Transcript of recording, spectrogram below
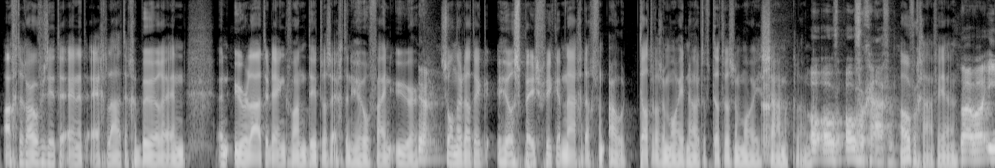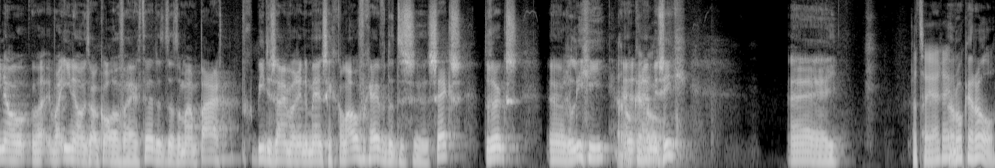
achterover zitten en het echt laten gebeuren. En een uur later denken van, dit was echt een heel fijn uur. Ja. Zonder dat ik heel specifiek heb nagedacht van, oh, dat was een mooie noot of dat was een mooie samenklank. Over, overgave. Overgave, ja. Waar, waar, Ino, waar, waar Ino het ook al over heeft. Hè? Dat, dat er maar een paar gebieden zijn waarin de mens zich kan overgeven. Dat is eh, seks, drugs, eh, religie en, en muziek. Hey. Wat zei jij, Remy? Rock and roll.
